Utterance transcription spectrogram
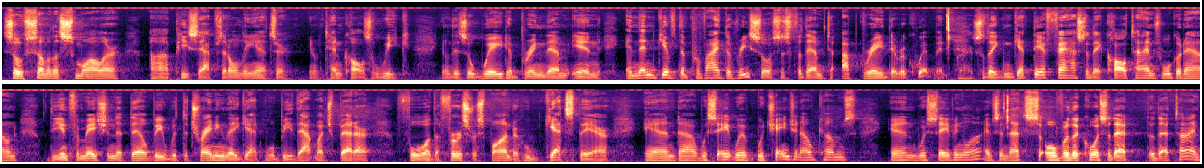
So some of the smaller uh, PSAPs that only answer, you know, 10 calls a week. You know, there's a way to bring them in and then give them, provide the resources for them to upgrade their equipment, so they can get there faster. Their call times will go down. The information that they'll be with the training they get will be that much better for the first responder who gets there. And uh, we're, sa- we're, we're changing outcomes and we're saving lives. And that's over the course of that, of that time,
